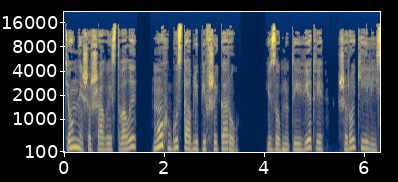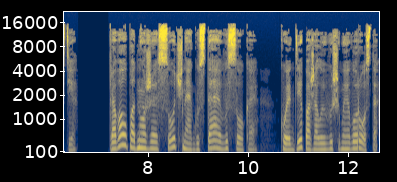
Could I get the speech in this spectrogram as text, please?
Темные шершавые стволы, мох, густо облепивший кору. Изогнутые ветви, широкие листья. Трава у подножия сочная, густая, высокая. Кое-где, пожалуй, выше моего роста.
